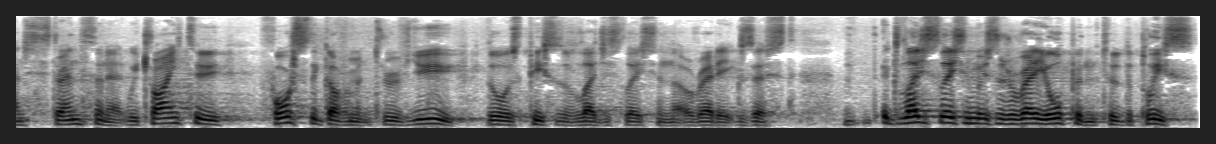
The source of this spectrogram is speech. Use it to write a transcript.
and strengthen it. We tried to force the government to review those pieces of legislation that already exist. Legislation which is already open to the police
